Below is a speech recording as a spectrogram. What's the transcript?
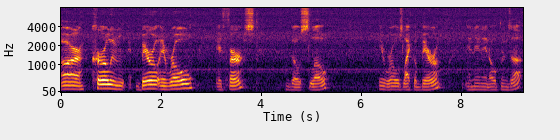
our curl and barrel and roll at first. goes slow. It rolls like a barrel and then it opens up.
